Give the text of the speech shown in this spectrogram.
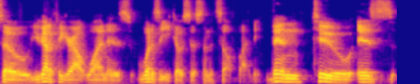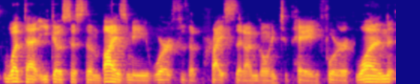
So you got to figure out one is what does the ecosystem itself buy me? Then two is what that ecosystem buys me worth the price that I'm going to pay for one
